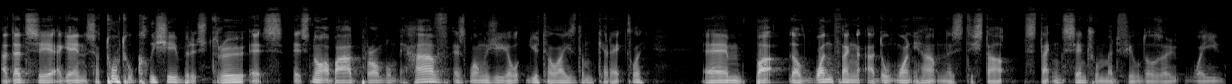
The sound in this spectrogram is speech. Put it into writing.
I did say it again. It's a total cliche, but it's true. It's it's not a bad problem to have as long as you utilise them correctly. Um, but the one thing I don't want to happen is to start sticking central midfielders out wide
